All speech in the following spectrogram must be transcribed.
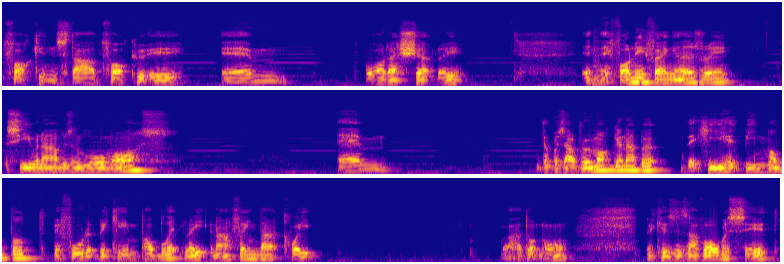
fucking stabbed fuck out um, all this shit, right? And the funny thing is, right, see when I was in Low Moss, um, there was a rumour going about that he had been murdered before it became public, right? And I find that quite, I don't know, because as I've always said,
